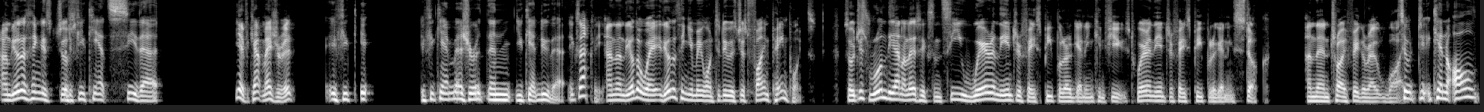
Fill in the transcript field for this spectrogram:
And the other thing is But just, if you can't see that, yeah, if you can't measure it, if you it, if you can't measure it, then you can't do that. Exactly. And then the other way, the other thing you may want to do is just find pain points. So just run the analytics and see where in the interface people are getting confused, where in the interface people are getting stuck, and then try figure out why. So do, can all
